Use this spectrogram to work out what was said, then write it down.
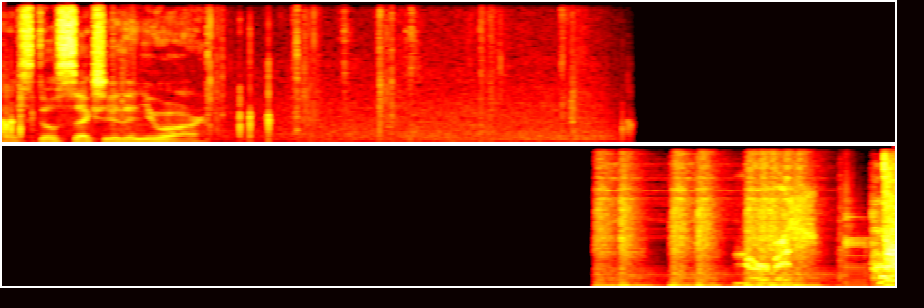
They're still sexier than you are. Nervous? Nice.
